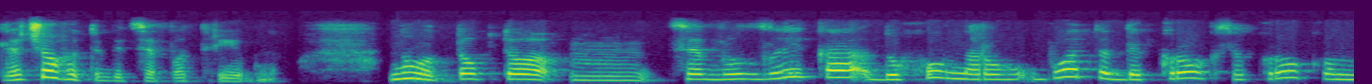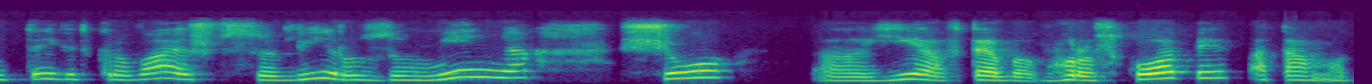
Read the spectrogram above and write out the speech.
Для чого тобі це потрібно? Ну, тобто це велика духовна робота, де крок за кроком ти відкриваєш в собі розуміння, що е, є в тебе в гороскопі, а там от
